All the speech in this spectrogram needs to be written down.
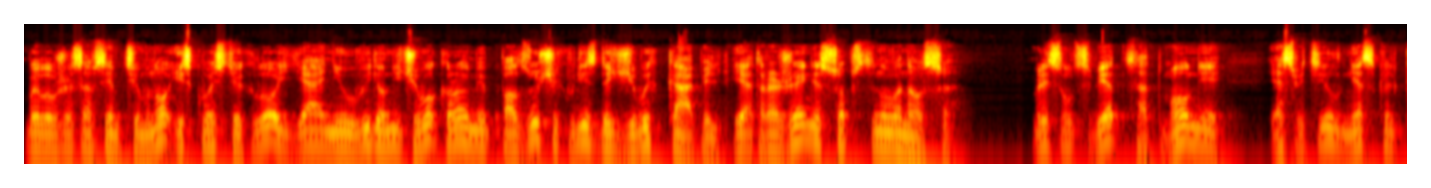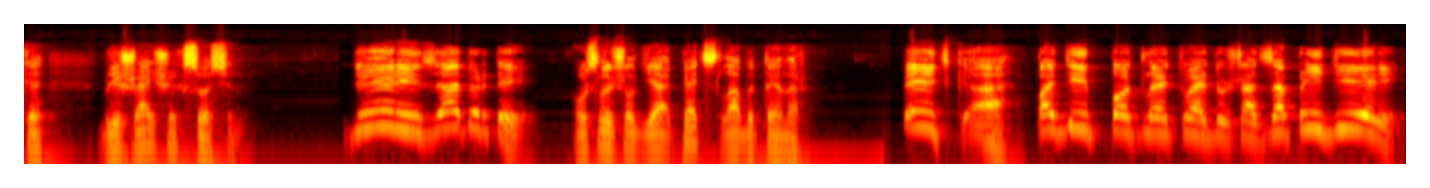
Было уже совсем темно, и сквозь стекло я не увидел ничего, кроме ползущих вниз дождевых капель и отражения собственного носа. Блеснул свет от молнии и осветил несколько ближайших сосен. «Двери заперты!» — услышал я опять слабый тенор. «Петька, поди, подлая твоя душа, запри двери!»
